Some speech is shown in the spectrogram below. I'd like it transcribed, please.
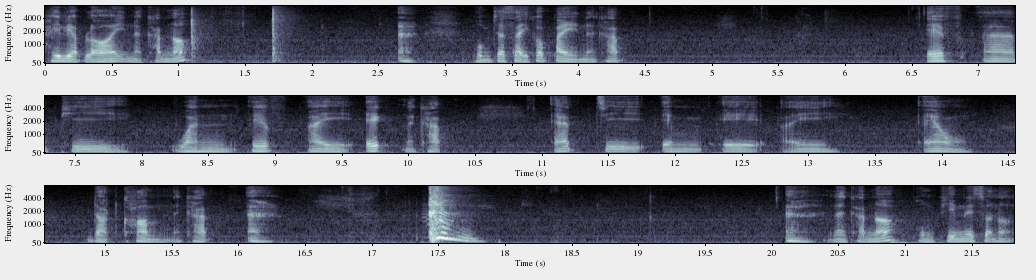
ให้เรียบร้อยนะครับเนาะะผมจะใส่เข้าไปนะครับ FRP 1 FIX นะครับ at gmail com นะครับอะอะนะครับเนาะผมพิมพ์ในส่วนของ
